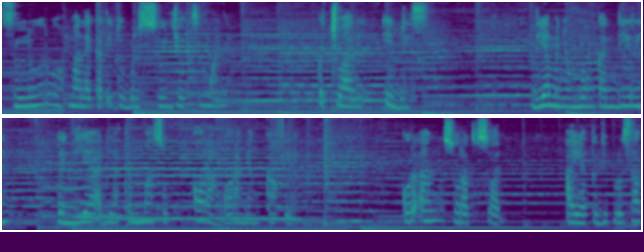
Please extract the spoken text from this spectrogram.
seluruh malaikat itu bersujud semuanya, kecuali iblis. Dia menyombongkan diri dan dia adalah termasuk orang-orang yang kafir. Quran Surat Sod ayat 71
